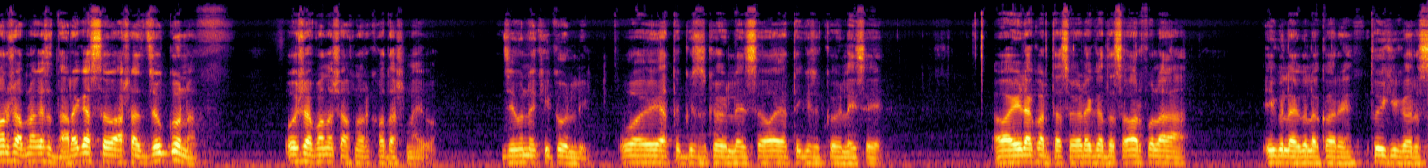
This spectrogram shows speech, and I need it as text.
মানুষ আপনার কাছে ধারে কাছেও আসার যোগ্য না, ওইসব মানুষ আপনার কথা শোনাইব। জীবনে কি করলি? ও এত কিছু করে লাইছে ও এত কিছু করে লাইছে ও এটা করতেছে ওটা করতেছে, ওর পোলা এগুলা এগুলা করে, তুই কি করিস?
